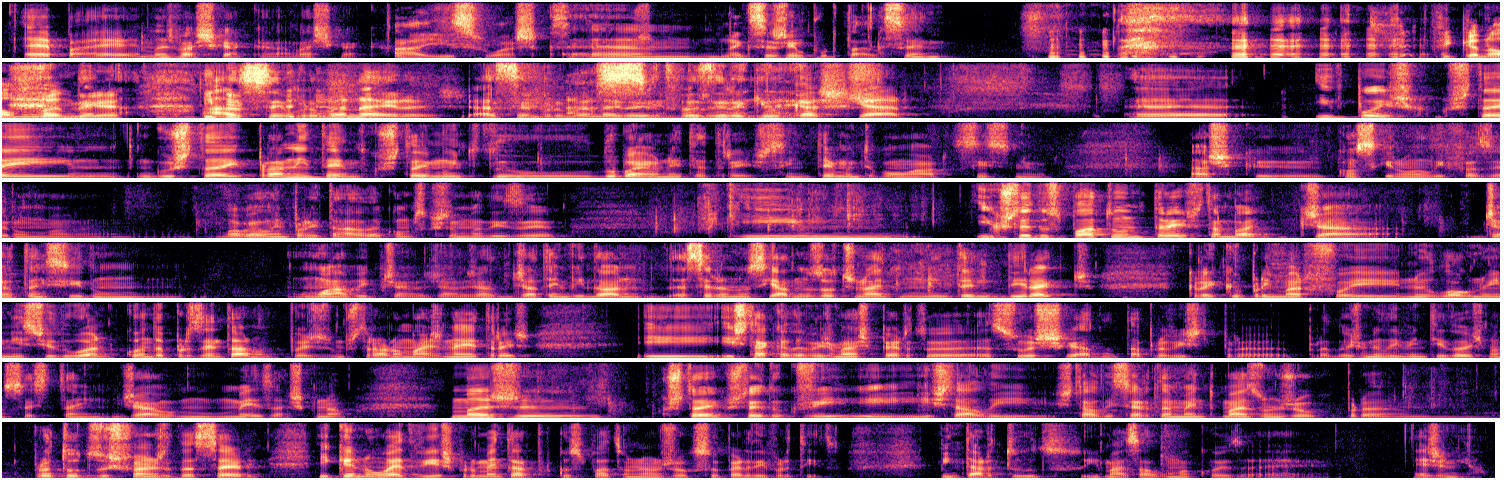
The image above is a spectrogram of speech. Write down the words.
É pá, é, mas vai chegar cá, vai chegar cá. Ah, isso acho que sim. Não é que seja importado. sem- Fica na alfândega. há sempre maneiras, há sempre Há maneiras sempre de fazer aquilo que há maneiras. chegar. Ah, e depois gostei, gostei para a Nintendo, gostei muito do, do Bayonetta 3. Sim, tem muito bom ar, sim senhor. Acho que conseguiram ali fazer uma, uma bela empreitada, como se costuma dizer. E, e gostei do Splatoon 3 também, que já, já tem sido um, um hábito, já, já, já, tem vindo a, a ser anunciado nos outros Ni- Nintendo Directs. Creio que o primeiro foi no- logo no início do ano, quando apresentaram, depois mostraram mais na E3. E, e está cada vez mais perto a, a sua chegada, está previsto para, para 2022. Não sei se tem já um mês, acho que não, mas eh, gostei, gostei do que vi. E, e está, ali, está ali certamente mais um jogo para, para todos os fãs da série. E quem não é, devia experimentar, porque o Splatoon é um jogo super divertido. Pintar tudo e mais alguma coisa é, é genial.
